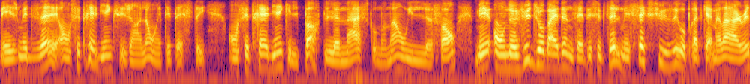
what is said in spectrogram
Mais je me disais, on sait très bien que ces gens-là ont été testés. On sait très bien qu'ils portent le masque au moment où ils le font. Mais on a vu Joe Biden, ça a été subtil, mais s'excuser auprès de Kamala Harris,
